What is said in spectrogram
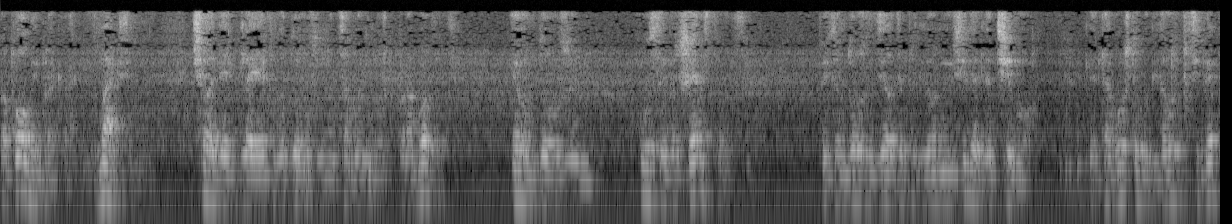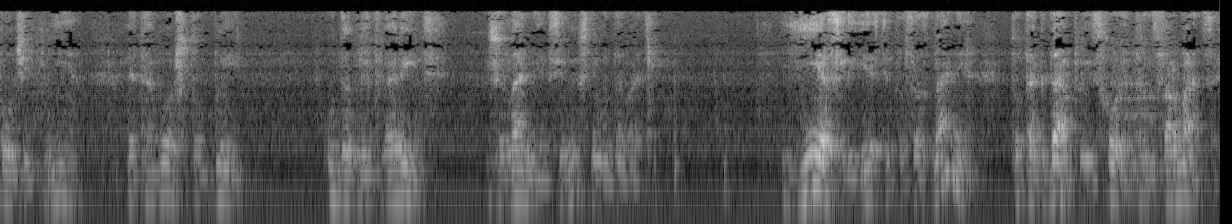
по полной программе, в максимуме, человек для этого должен над собой немножко поработать, и он должен усовершенствоваться, то есть он должен сделать определенные усилия для чего? Для того, чтобы для того, чтобы себе получить? Нет. Для того, чтобы удовлетворить желание Всевышнего давать. Если есть это сознание, то тогда происходит трансформация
